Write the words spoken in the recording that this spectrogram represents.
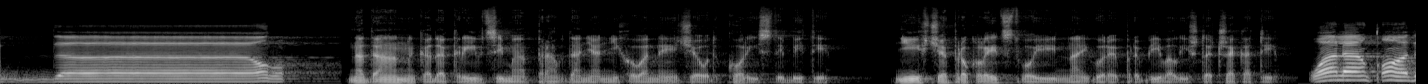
الدَّارِ na dan kada krivcima pravdanja njihova neće od koristi biti. Njih će prokledstvo i najgore prebivalište čekati. وَلَقَدْ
